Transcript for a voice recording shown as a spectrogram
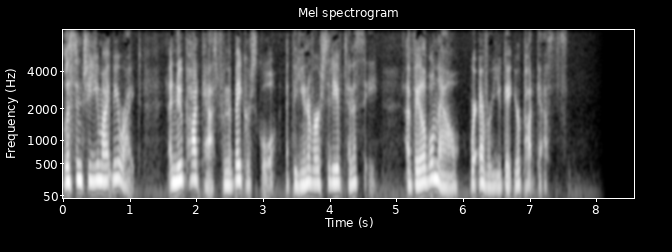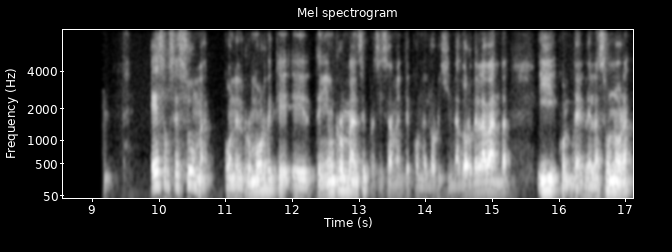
Listen to You Might Be Right, a new podcast from the Baker School at the University of Tennessee Available now wherever you get your podcasts. Eso se suma con el rumor de que eh, tenía un romance precisamente con el originador de la banda y con, de, la Sonora,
